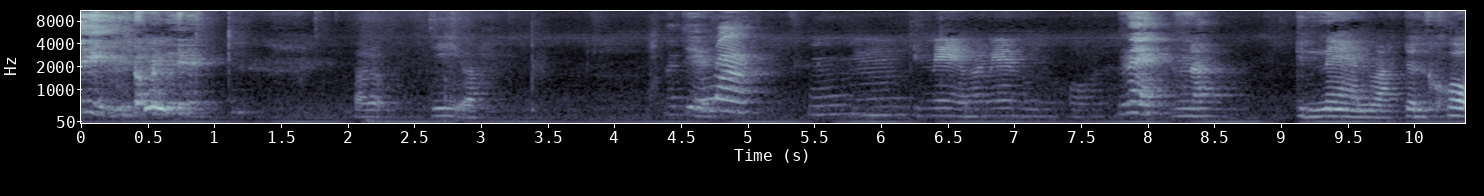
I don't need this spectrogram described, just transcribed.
จีตอนนี้เอาลูกจี้เอามาเจ็บอืมกินแน่พักแน่ดูคอแน่นะกินแน่นว่ะจนคอ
